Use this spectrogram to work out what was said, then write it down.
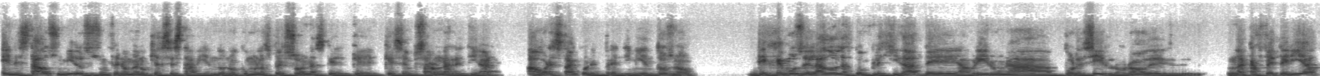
en Estados Unidos es un fenómeno que ya se está viendo, ¿no? Como las personas que, que, se empezaron a retirar ahora están con emprendimientos, ¿no? Dejemos de lado la complejidad de abrir una, por decirlo, ¿no? Una cafetería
